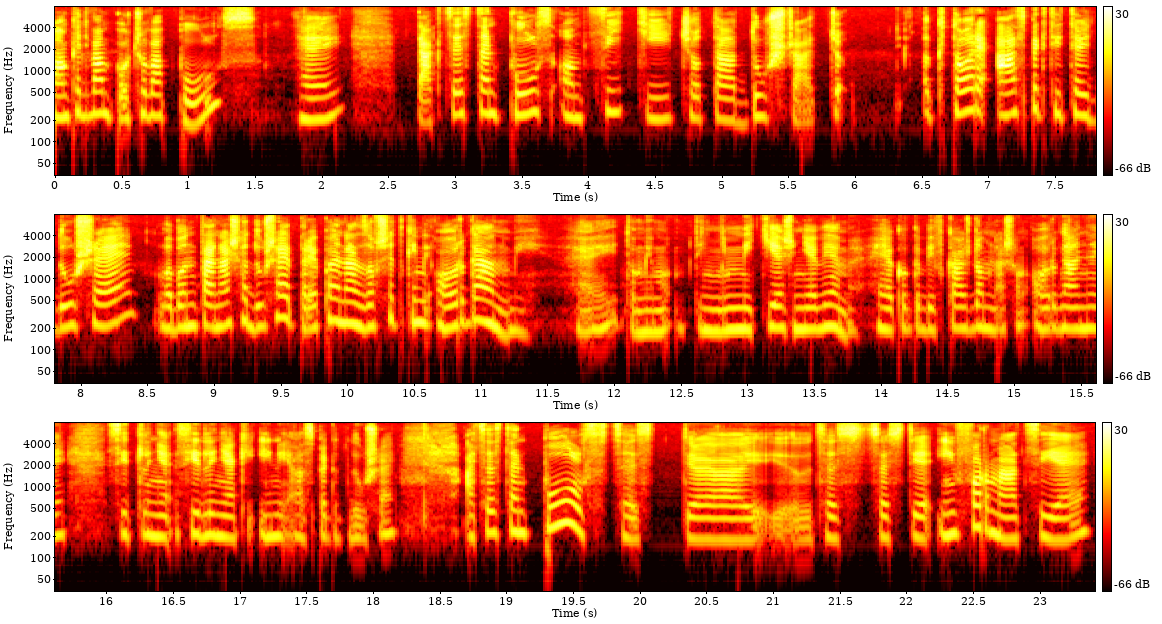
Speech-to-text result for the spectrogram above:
on keď vám počúva puls, hej, tak cez ten puls on cíti, čo tá duša, čo, ktoré aspekty tej duše, lebo tá naša duša je prepojená so všetkými orgánmi. Hej, to my, my tiež nevieme. Hej, ako keby v každom našom orgáne sídli, sídli nejaký iný aspekt duše. A cez ten puls, cez, cez, cez tie informácie,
